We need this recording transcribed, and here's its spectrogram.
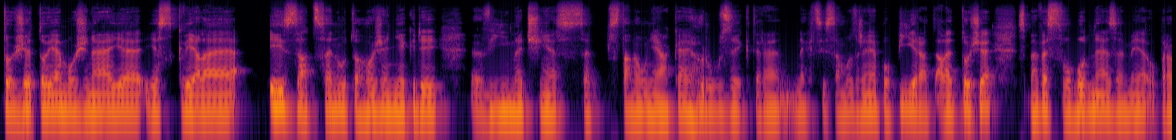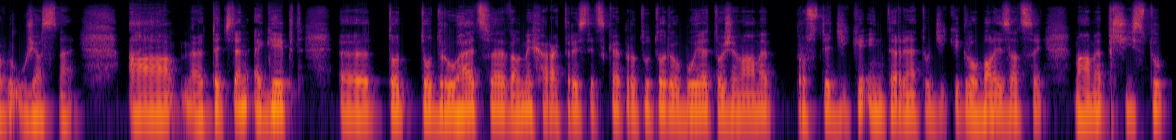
to, že to je možné, je, je skvělé skvělé i za cenu toho, že někdy výjimečně se stanou nějaké hrůzy, které nechci samozřejmě popírat, ale to, že jsme ve svobodné zemi, je opravdu úžasné. A e, teď ten Egypt, e, to, to druhé, co je velmi charakteristické pro tuto dobu, je to, že máme prostě díky internetu, díky globalizaci máme přístup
